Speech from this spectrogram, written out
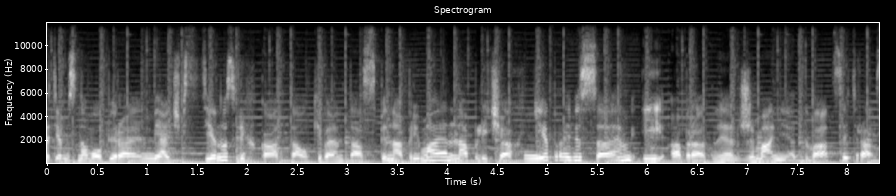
Затем снова упираем мяч в стену, слегка отталкиваем таз, спина прямая, на плечах не провисаем и обратные отжимания 20 раз.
